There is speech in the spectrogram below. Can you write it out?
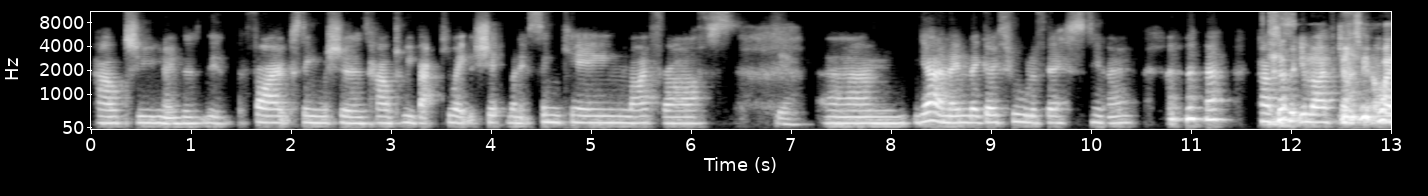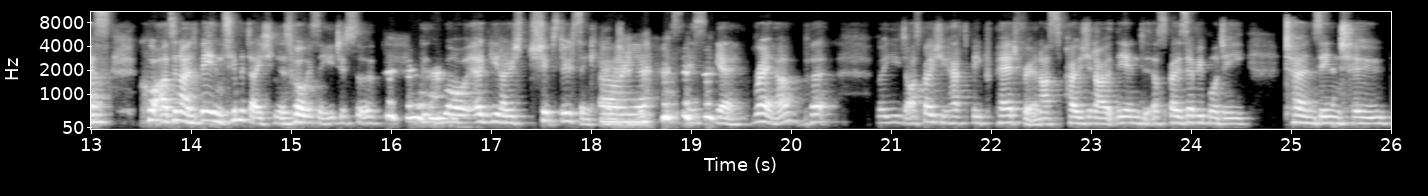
how to, you know, the, the, the, fire extinguishers, how to evacuate the ship when it's sinking, life rafts. Yeah. Um, yeah, and then they go through all of this, you know, how to put your life jacket quite, on. quite, I don't know, it's a bit intimidating as well, isn't it? You just sort of, well, uh, you know, ships do sink. Oh, yeah. it's, it's, yeah, rare, but but you, I suppose you have to be prepared for it. And I suppose, you know, at the end, I suppose everybody turns into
